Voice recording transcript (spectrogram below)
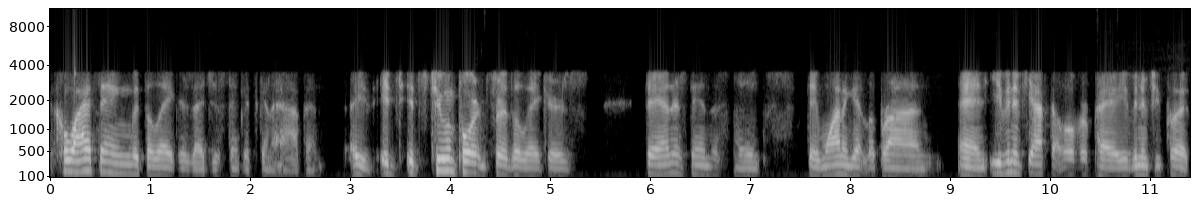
the Kawhi thing with the Lakers, I just think it's going to happen. It, it, it's too important for the Lakers. They understand the stakes. They want to get LeBron, and even if you have to overpay, even if you put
